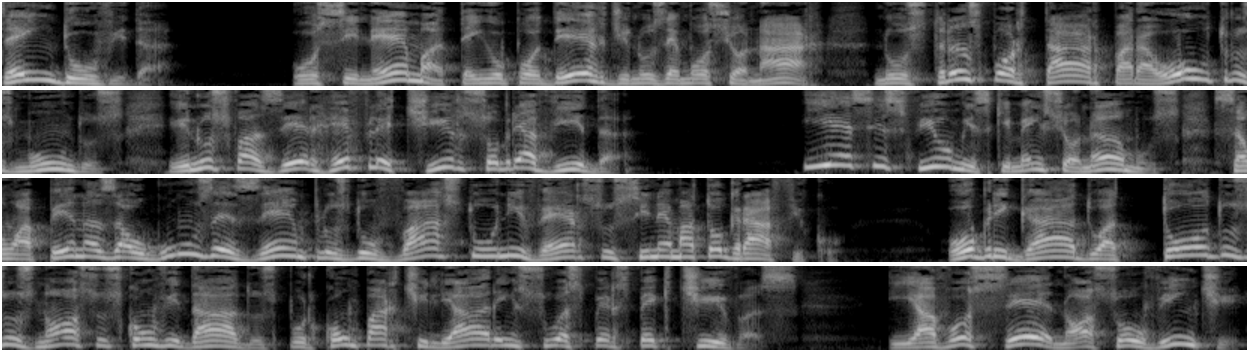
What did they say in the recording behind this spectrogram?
Sem dúvida. O cinema tem o poder de nos emocionar, nos transportar para outros mundos e nos fazer refletir sobre a vida. E esses filmes que mencionamos são apenas alguns exemplos do vasto universo cinematográfico. Obrigado a todos os nossos convidados por compartilharem suas perspectivas. E a você, nosso ouvinte,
